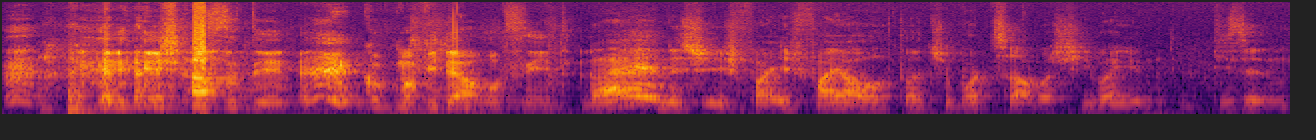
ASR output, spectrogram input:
ich hasse den. Guck mal, wie der aussieht. Nein, ich, ich, ich feiere auch deutsche Boxer, aber Shiba Inu, die sind.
